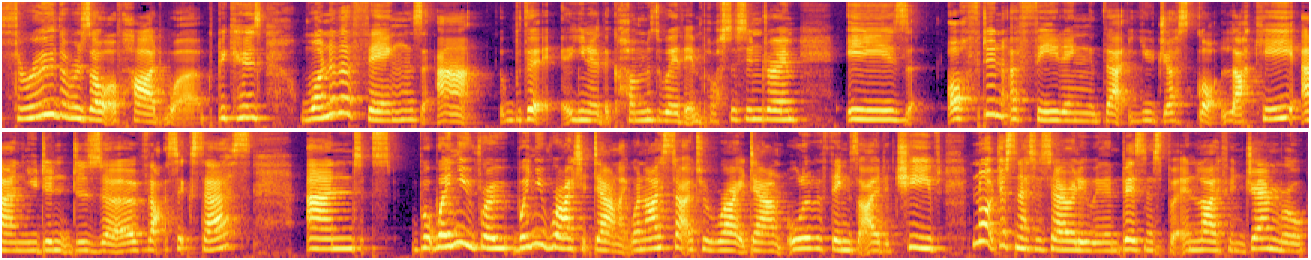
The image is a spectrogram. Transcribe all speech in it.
through the result of hard work because one of the things at that you know that comes with imposter syndrome is often a feeling that you just got lucky and you didn't deserve that success. And but when you wrote when you write it down like when i started to write down all of the things that i'd achieved not just necessarily within business but in life in general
